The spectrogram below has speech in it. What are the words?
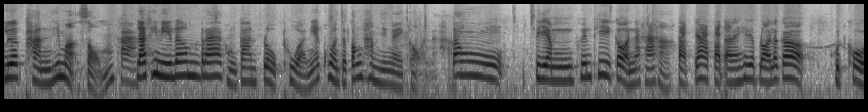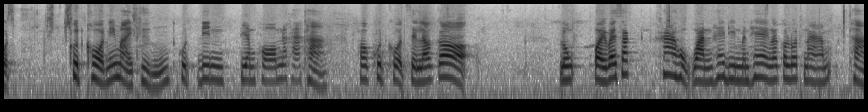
เลือกพันธุ์ที่เหมาะสม ค่ะ และทีนี้เริ่มแรกของการปลูกถั่วเนี่ยควรจะต้องทำยังไงก่อนนะคะ ต้องเตรียมพื้นที่ก่อนนะคะ ค่ะ ตัดหญ้าตัดอะไรให้เรียบร้อยแล้วก็ขุดโขดขุดโขดนี่หมายถึงขุดดินเตรียมพร้อมนะคะ ค่ะ พอขุดโขดเสร็จแล้วก็ลงปล่อยไว้สัก ห้าหกวันให้ดินมันแห้งแล้วก็รดน้ำค่ะ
